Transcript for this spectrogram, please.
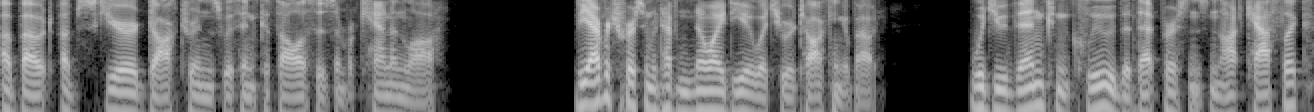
about obscure doctrines within Catholicism or canon law, the average person would have no idea what you were talking about. Would you then conclude that that person's not Catholic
